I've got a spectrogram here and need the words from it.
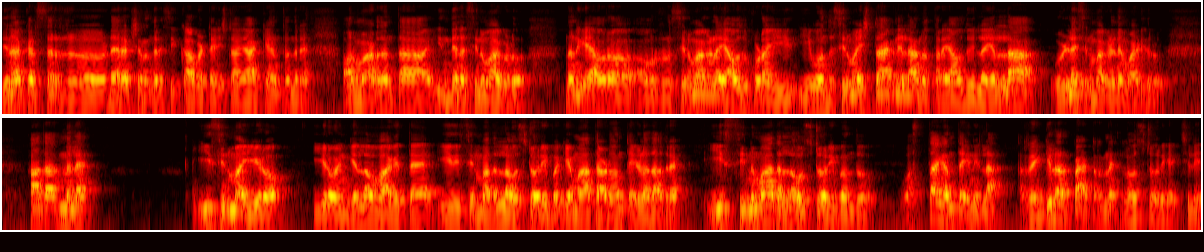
ದಿನಕರ್ ಸರ್ ಡೈರೆಕ್ಷನ್ ಅಂದರೆ ಸಿಕ್ಕಾಪಟ್ಟೆ ಇಷ್ಟ. ಯಾಕೆ ಅಂತಂದರೆ ಅವ್ರು ಮಾಡಿದಂಥ ಹಿಂದಿನ ಸಿನಿಮಾಗಳು, ನನಗೆ ಅವರ, ಅವ್ರ ಸಿನಿಮಾಗಳ ಯಾವುದು ಕೂಡ ಈ ಈ ಒಂದು ಸಿನಿಮಾ ಇಷ್ಟ ಆಗಲಿಲ್ಲ ಅನ್ನೋ ಥರ ಯಾವುದೂ ಇಲ್ಲ. ಎಲ್ಲ ಒಳ್ಳೆ ಸಿನಿಮಾಗಳನ್ನೇ ಮಾಡಿದರು. ಅದಾದಮೇಲೆ ಈ ಸಿನಿಮಾ ಹೀರೋ, ಹೀರೋಯಿನ್ಗೆ ಲವ್ ಆಗುತ್ತೆ. ಈ ಸಿನಿಮಾದ ಲವ್ ಸ್ಟೋರಿ ಬಗ್ಗೆ ಮಾತಾಡು ಅಂತ ಹೇಳೋದಾದರೆ, ಈ ಸಿನಿಮಾದ ಲವ್ ಸ್ಟೋರಿ ಬಂದು ಹೊಸ್ದಾಗಂತ ಏನಿಲ್ಲ. ರೆಗ್ಯುಲರ್ ಪ್ಯಾಟರ್ನೇ ಲವ್ ಸ್ಟೋರಿ ಆ್ಯಕ್ಚುಲಿ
